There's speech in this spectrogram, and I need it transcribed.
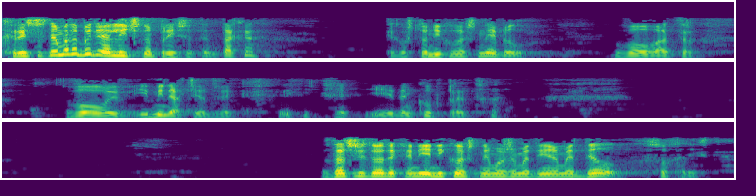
Христос нема да биде лично присутен, така? Како што никогаш не бил во оваа црква, во овој и минатиот век, и еден куп пред тоа. Значи тоа дека ние никогаш не можеме да имаме дел со Христа.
